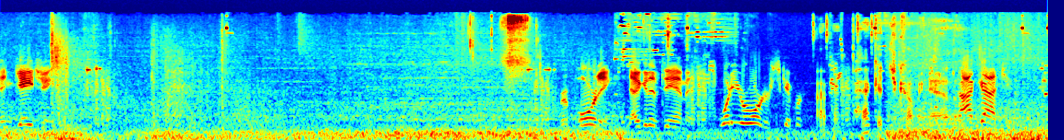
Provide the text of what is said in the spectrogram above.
Engaging. Reporting. Negative damage. What are your orders, Skipper? I have a package coming in. I got you.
